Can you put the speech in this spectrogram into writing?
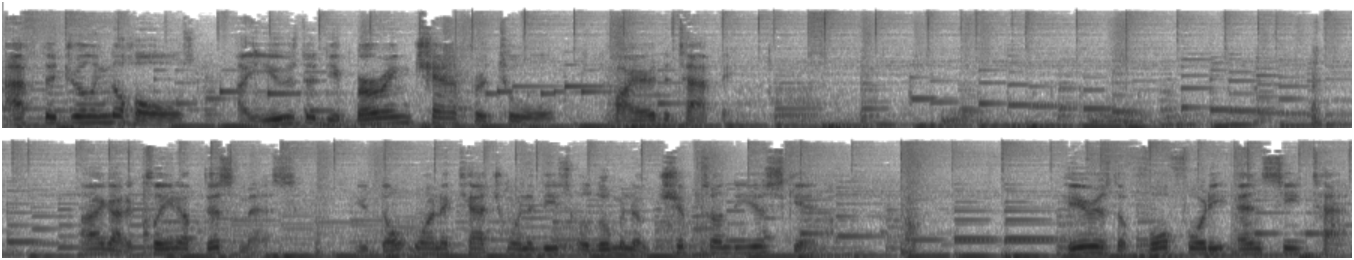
After drilling the holes, I used a deburring chamfer tool prior to tapping. I gotta clean up this mess. You don't want to catch one of these aluminum chips under your skin. Here is the 440 NC tap.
